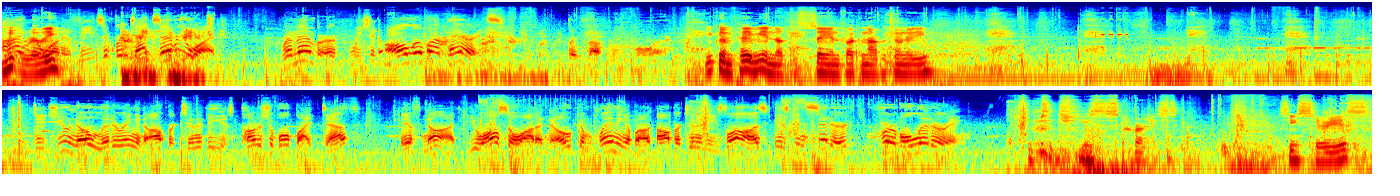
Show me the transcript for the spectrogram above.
I'm Really? the one who feeds and protects everyone. Remember, we should all love our parents, but love me more. You couldn't pay me enough to say in fucking opportunity. Did you know littering an opportunity is punishable by death? If not, you also ought to know complaining about Opportunity's laws is considered verbal littering. Jesus Christ. Is he serious?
